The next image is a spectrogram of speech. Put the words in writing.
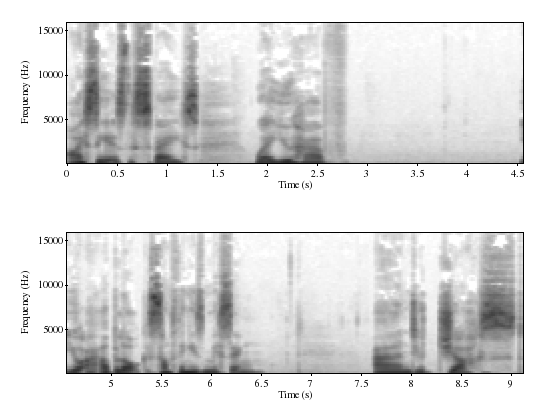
I see it as the space where you have you're at a block, something is missing, and you're just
